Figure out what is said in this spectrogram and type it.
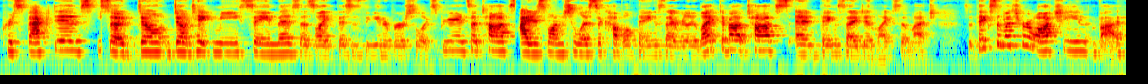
perspectives. So don't don't take me saying this as like this is the universal experience at Tufts. I just wanted to list a couple things that I really liked about Tufts and things that I didn't like so much. So thanks so much for watching. Bye.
